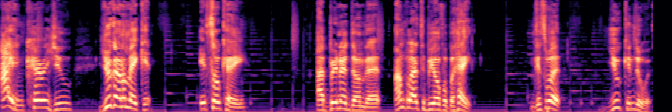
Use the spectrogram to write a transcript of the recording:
I encourage you, you're gonna make it. It's okay. I've been there, done that. I'm glad to be over, but hey, guess what? You can do it.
